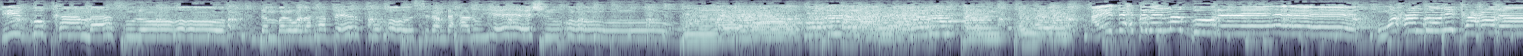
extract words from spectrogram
dhiigu kama fulo dambal wada habeerka oo sidan dhaxal u yeesho ay dhexdegay ma guure waxaan dooni ka cunaa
